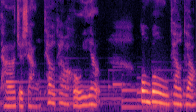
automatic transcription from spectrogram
他就像跳跳猴一样，蹦蹦跳跳。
